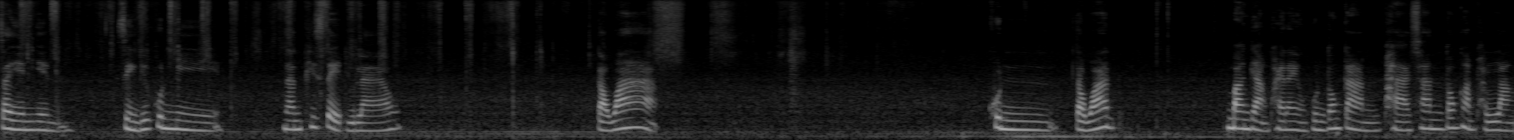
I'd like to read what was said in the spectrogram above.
ใจเย็นๆ สิ่งที่คุณมีนั้นพิเศษอยู่แล้ว แต่ว่า คุณแต่ว่าบางอย่างภายในของคุณต้องการแพชชั่น ต้องการพลัง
